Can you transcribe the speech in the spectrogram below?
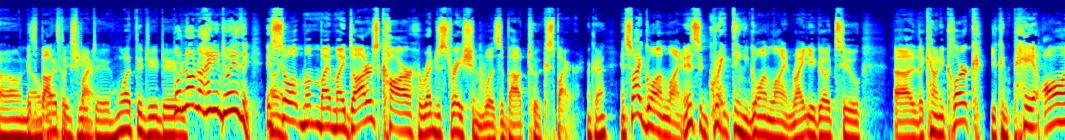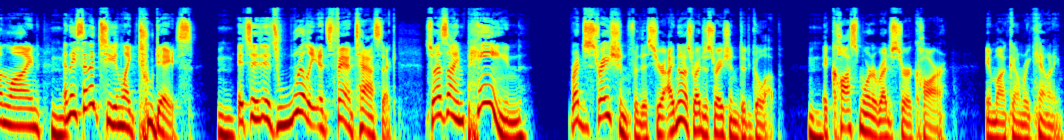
Oh no! It's about what to did expire. you do? What did you do? Well, no, no, I didn't do anything. Oh, And so m- my, my daughter's car, her registration was about to expire. Okay. And so I go online, and it's a great thing. You go online, right? You go to uh, the county clerk. You can pay it all online, mm-hmm. and they send it to you in like two days. Mm-hmm. It's it, it's really it's fantastic. So as I'm paying registration for this year, I noticed registration did go up. Mm-hmm. It costs more to register a car in Montgomery County.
